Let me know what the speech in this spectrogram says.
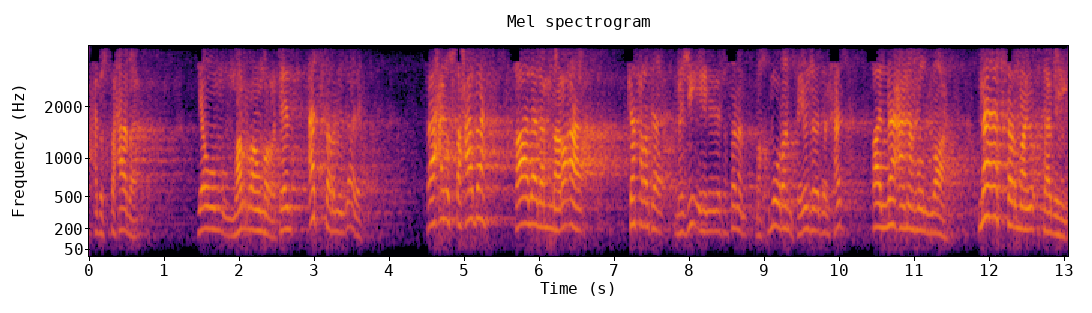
أحد الصحابة يوم مرة ومرتين أكثر من ذلك. فأحد الصحابة قال لما رأى كثرة مجيئه للنبي صلى الله عليه وسلم مخمورا فيجلد الحد قال لعنه الله. ما أكثر ما يؤتى به.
